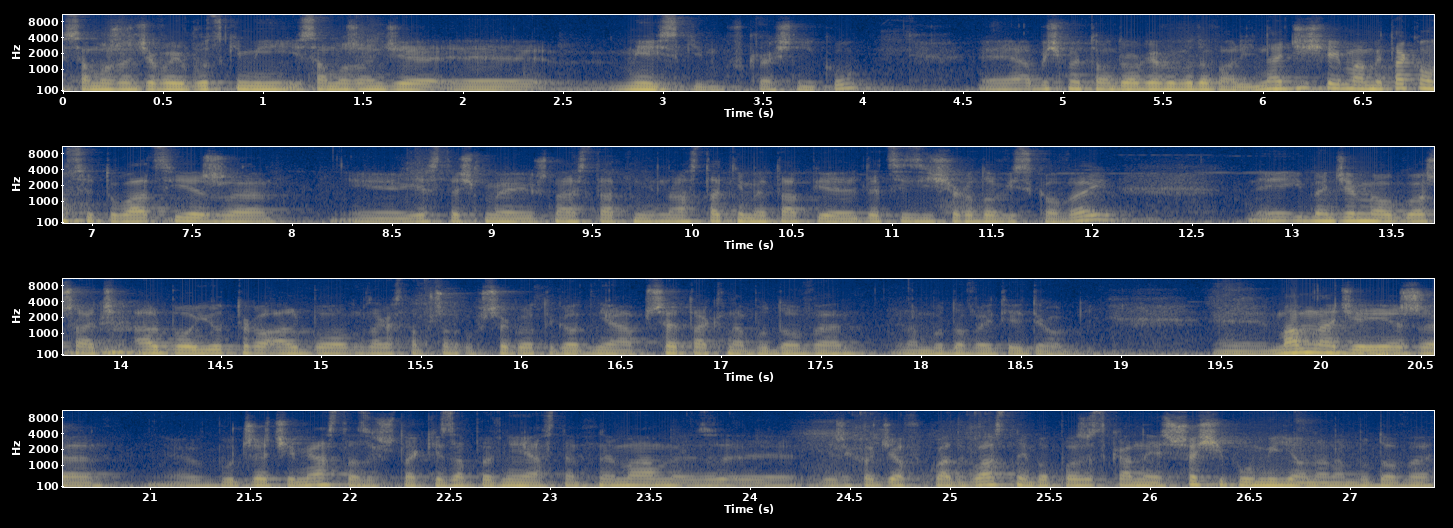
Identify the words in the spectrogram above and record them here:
samorządzie wojewódzkim i samorządzie miejskim w Kraśniku, abyśmy tą drogę wybudowali. Na dzisiaj mamy taką sytuację, że jesteśmy już na, ostatni, na ostatnim etapie decyzji środowiskowej i będziemy ogłaszać albo jutro, albo zaraz na początku przyszłego tygodnia przetarg na budowę, na budowę tej drogi. E, Mam nadzieję, że w budżecie miasta, zresztą takie zapewnienia wstępne mam, e, jeżeli chodzi o wkład własny, bo pozyskane jest 6,5 miliona na budowę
